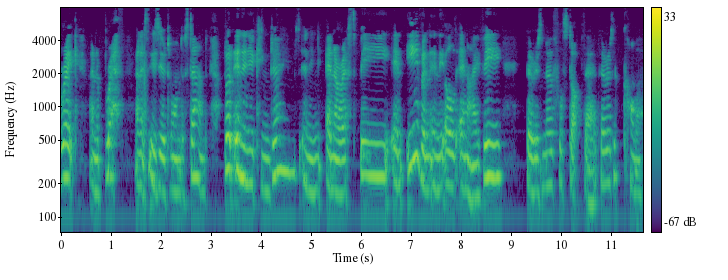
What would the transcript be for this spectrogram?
break and a breath and it's easier to understand. But in the New King James, in the NRSV, in even in the old NIV, there is no full stop there. There is a comma.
